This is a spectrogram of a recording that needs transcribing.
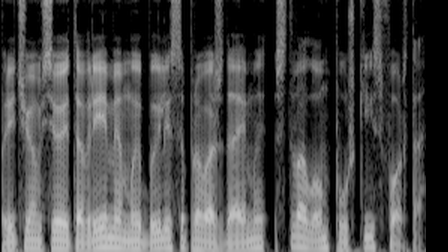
Причем все это время мы были сопровождаемы стволом пушки из форта.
